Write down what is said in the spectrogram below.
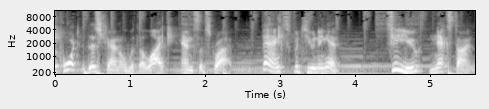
Support this channel with a like and subscribe. Thanks for tuning in. See you next time.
